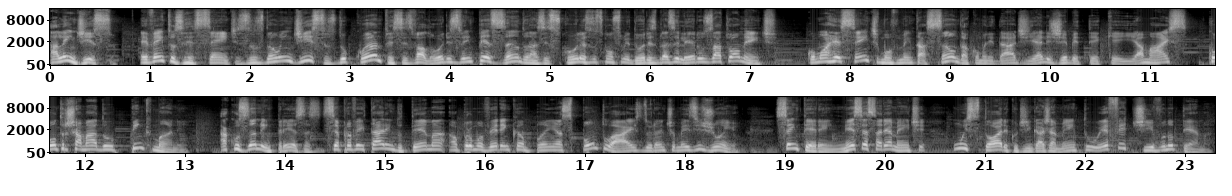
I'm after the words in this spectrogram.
Além disso, eventos recentes nos dão indícios do quanto esses valores vêm pesando nas escolhas dos consumidores brasileiros atualmente como a recente movimentação da comunidade LGBTQIA, contra o chamado Pink Money, acusando empresas de se aproveitarem do tema ao promoverem campanhas pontuais durante o mês de junho, sem terem necessariamente um histórico de engajamento efetivo no tema.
